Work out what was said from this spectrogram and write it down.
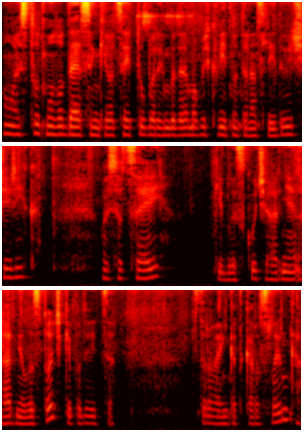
Ось тут молодесенький оцей тубер, він буде, мабуть, квітнути на слідуючий рік. Ось оцей. Такі блискучі, гарні, гарні листочки, подивіться. Здоровенька така рослинка.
